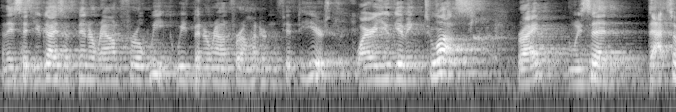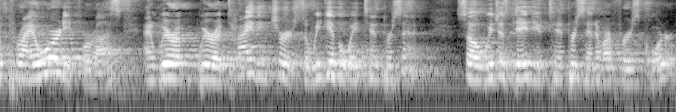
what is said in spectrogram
And they said, You guys have been around for a week. We've been around for 150 years. Why are you giving to us? Right? And we said, That's a priority for us. And we're a, we're a tithing church, so we give away 10%. So we just gave you 10% of our first quarter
